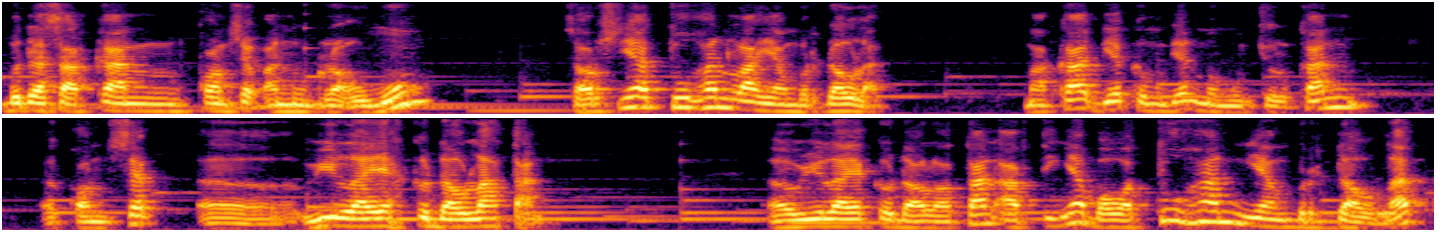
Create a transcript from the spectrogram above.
berdasarkan konsep anugerah umum seharusnya Tuhanlah yang berdaulat. Maka dia kemudian memunculkan konsep wilayah kedaulatan wilayah kedaulatan artinya bahwa Tuhan yang berdaulat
